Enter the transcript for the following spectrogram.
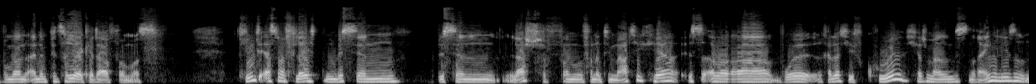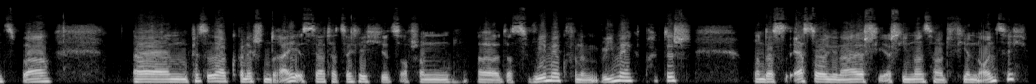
wo man eine Pizzeria-Kette aufbauen muss. Klingt erstmal vielleicht ein bisschen, bisschen lasch von, von der Thematik her, ist aber wohl relativ cool. Ich hatte mal ein bisschen reingelesen und zwar ähm, Pizza Connection 3 ist ja tatsächlich jetzt auch schon äh, das Remake von einem Remake praktisch. Und das erste Original erschien 1994.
